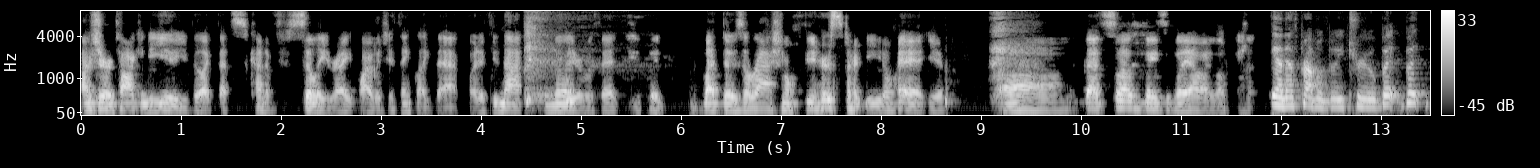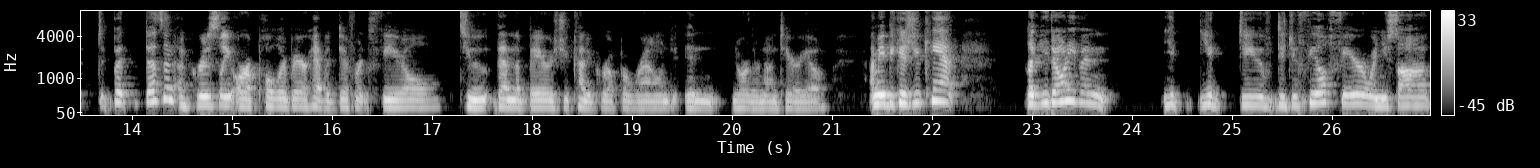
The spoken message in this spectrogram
I'm sure talking to you, you'd be like, "That's kind of silly, right? Why would you think like that?" But if you're not familiar with it, you could let those irrational fears start to eat away at you. Uh, that's that's basically how I look at it. Yeah, that's probably true. But but but doesn't a grizzly or a polar bear have a different feel to than the bears you kind of grew up around in northern Ontario? I mean, because you can't like you don't even you you do you did you feel fear when you saw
